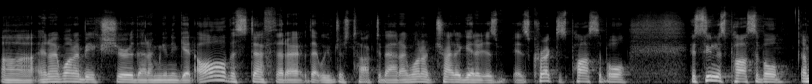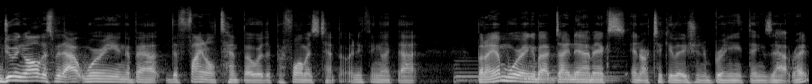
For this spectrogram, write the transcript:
Uh, and I want to make sure that I'm going to get all the stuff that, I, that we've just talked about. I want to try to get it as, as correct as possible, as soon as possible. I'm doing all this without worrying about the final tempo or the performance tempo, anything like that. But I am worrying about dynamics and articulation and bringing things out, right?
